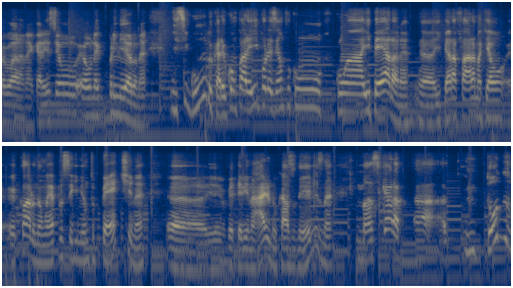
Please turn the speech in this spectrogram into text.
agora, né, cara? Esse é o, é o primeiro, né? E segundo, cara, eu comparei, por exemplo, com, com a Ipera, né? A Ipera Pharma, que é, um, é claro, não é pro segmento pet, né? Uh, veterinário, no caso deles, né? Mas, cara, a, em todos,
